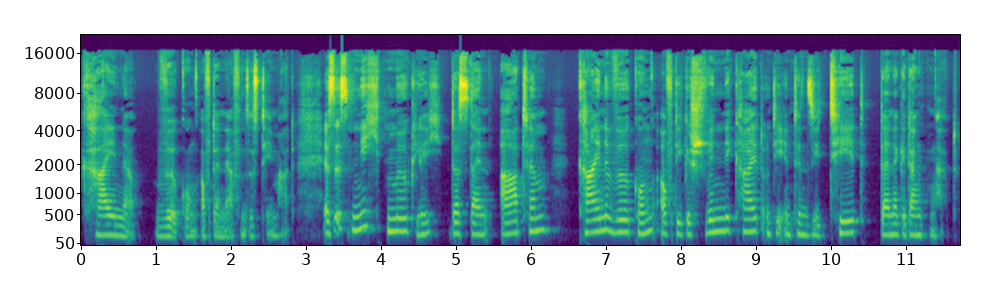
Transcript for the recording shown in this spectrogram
keine Wirkung auf dein Nervensystem hat. Es ist nicht möglich, dass dein Atem keine Wirkung auf die Geschwindigkeit und die Intensität deiner Gedanken hat.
